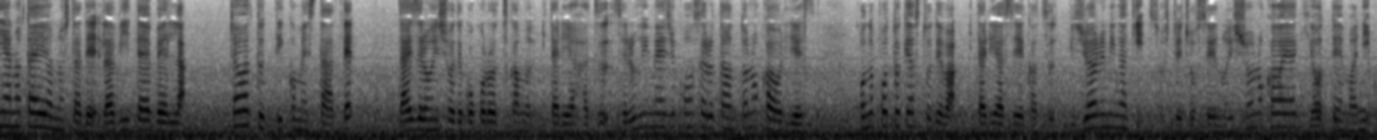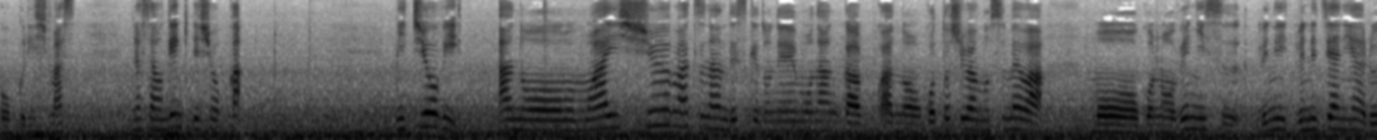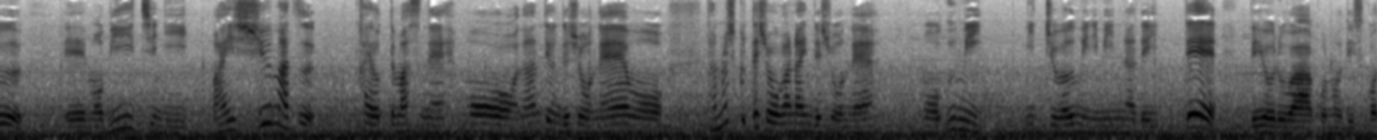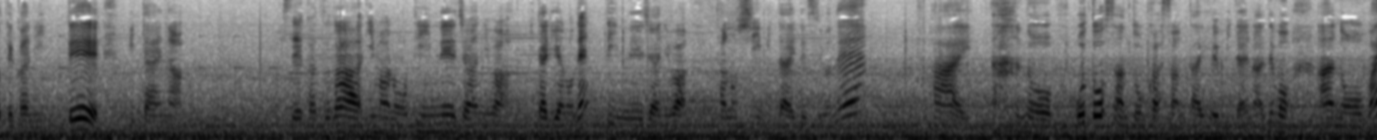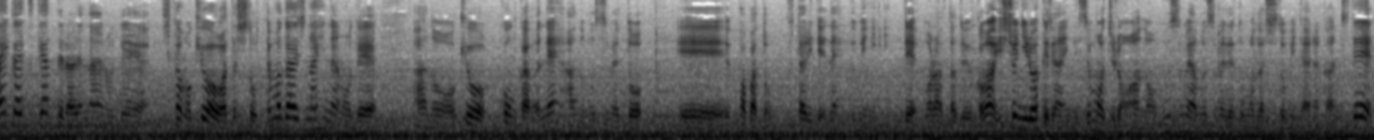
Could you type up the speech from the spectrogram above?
リアの太陽の下でラビータエベッラ。チャワトゥッティコメスターテ。大ゼロ印象で心をつかむイタリア発セルフイメージコンサルタントの香りです。このポッドキャストではイタリア生活ビジュアル磨きそして女性の一生の輝きをテーマにお送りします。皆さんお元気でしょうか？日曜日あのー、毎週末なんですけどね。もうなんかあの今年は娘はもうこのベニスベネベネツィアにある、えー、もうビーチに毎週末通ってますね。もう何て言うんでしょうね。もう楽しくてしょうがないんでしょうね。もう海日中は海にみんなで行ってで夜はこのディスコテカに行ってみたいな生活が今のティーンネイジャーにはイタリアのねティーンネイジャーには楽しいみたいですよね。はい。あのお父さんとお母さん大変みたいな。でもあの毎回付き合ってられないのでしかも今日は私とっても大事な日なのであの今日今回はねあの娘と、えー、パパと2人でね海に行ってもらったというか、まあ、一緒にいるわけじゃないんですよ。もちろんあの娘は娘で友達とみたいな感じで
